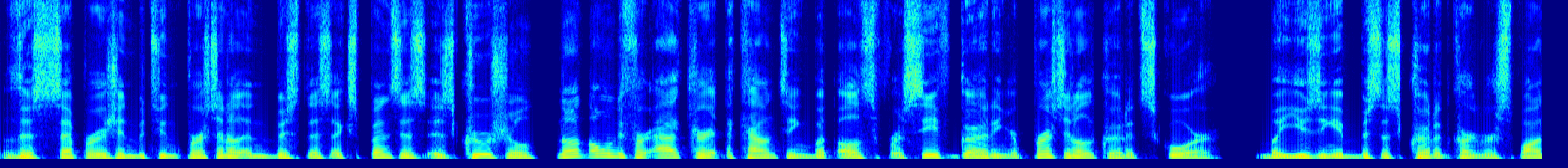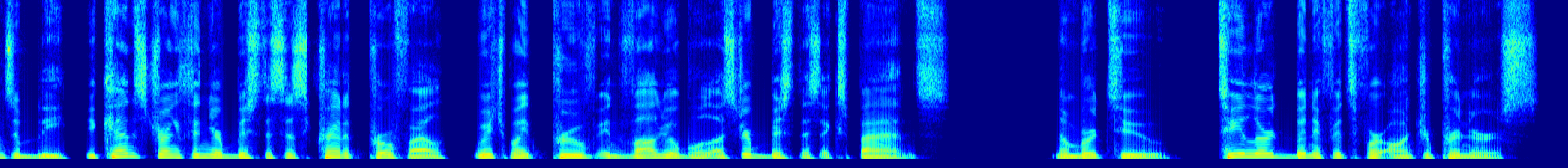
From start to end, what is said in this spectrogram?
This separation between personal and business expenses is crucial not only for accurate accounting but also for safeguarding your personal credit score. By using a business credit card responsibly, you can strengthen your business's credit profile, which might prove invaluable as your business expands. Number 2. Tailored benefits for entrepreneurs.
